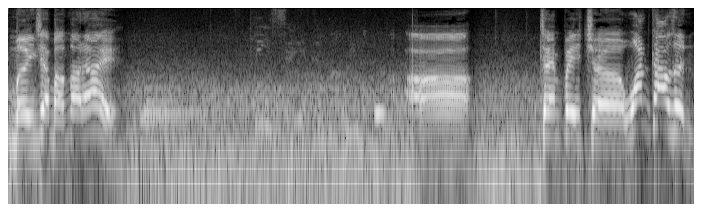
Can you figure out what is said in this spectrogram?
Mình sẽ bấm vào đây. Uh, temperature 1000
